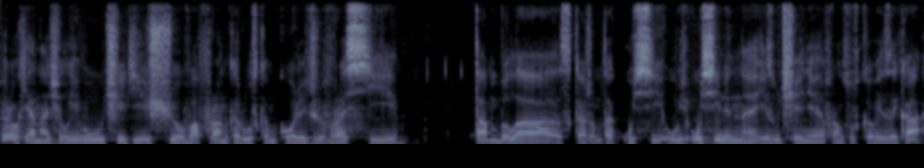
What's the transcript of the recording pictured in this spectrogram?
Во-первых, я начал его учить еще во франко-русском колледже в России. Там было, скажем так, уси усиленное изучение французского языка.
